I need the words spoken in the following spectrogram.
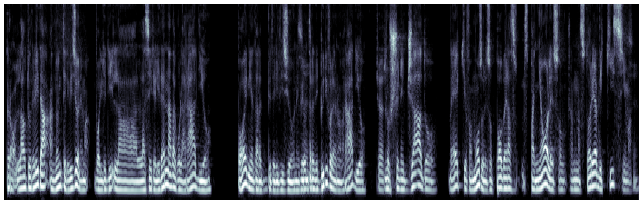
però l'autorialità andò in televisione, ma voglio dire, la, la serialità è nata con la radio. Poi è diventata più televisione, Sì. per entrare Beautiful erano radio. certo. Lo sceneggiato vecchio, famoso, le soap opera s- spagnole, so- hanno una storia vecchissima. Sì.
